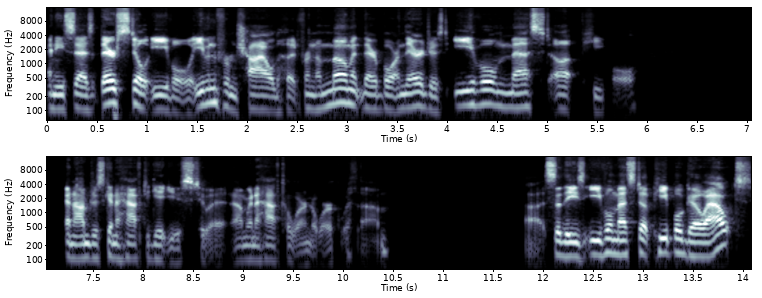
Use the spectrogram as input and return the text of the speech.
And he says they're still evil, even from childhood. From the moment they're born, they're just evil, messed up people. and I'm just going to have to get used to it. I'm going to have to learn to work with them. Uh, so these evil, messed up people go out,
